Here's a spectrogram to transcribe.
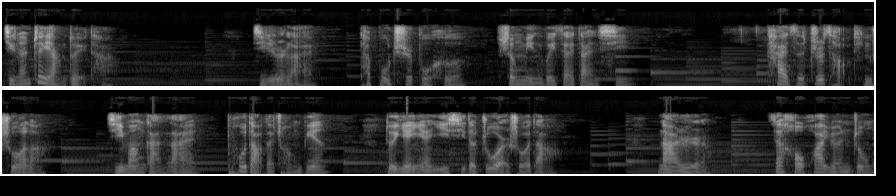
竟然这样对他。几日来，他不吃不喝，生命危在旦夕。太子芝草听说了。急忙赶来，扑倒在床边，对奄奄一息的珠儿说道：“那日，在后花园中，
